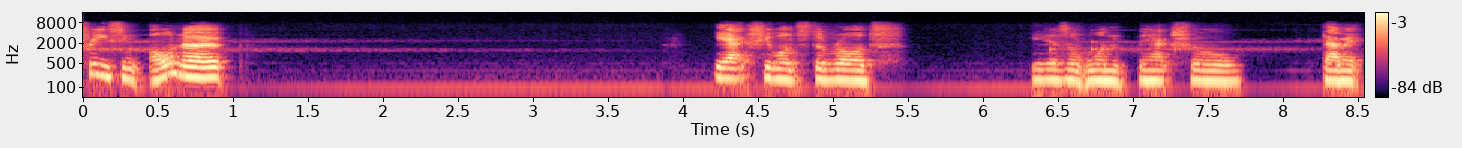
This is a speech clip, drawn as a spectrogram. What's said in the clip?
Freezing. Oh no. He actually wants the rod. He doesn't want the actual. Damn it.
